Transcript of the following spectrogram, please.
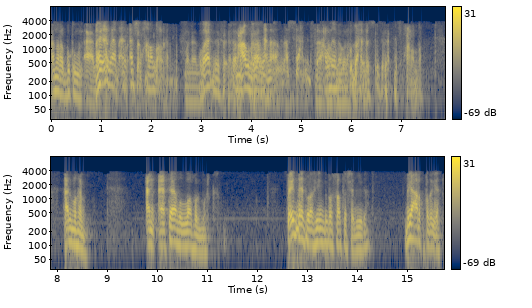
أنا ربكم الأعلى سبحان الله فرعون. يعني يعني كل واحد سبحان الله المهم أن آتاه الله الملك. سيدنا إبراهيم ببساطة شديدة بيعرض قضيته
